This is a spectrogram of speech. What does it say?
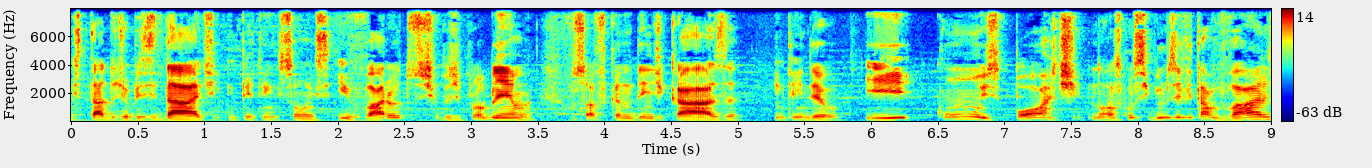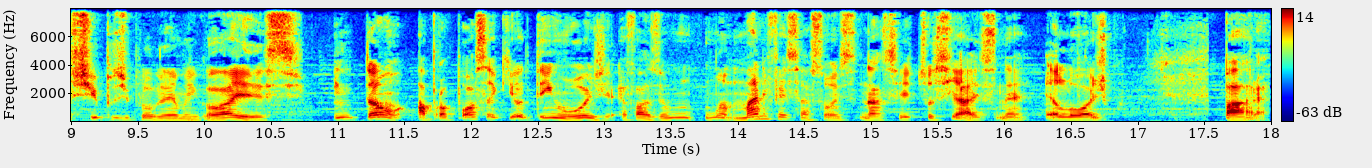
estado de obesidade, hipertensões e vários outros tipos de problema, só ficando dentro de casa, entendeu? E com o esporte, nós conseguimos evitar vários tipos de problema igual a esse. Então, a proposta que eu tenho hoje é fazer um, uma manifestações nas redes sociais, né? É lógico, para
